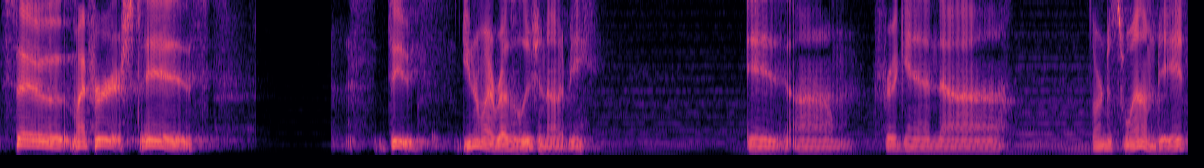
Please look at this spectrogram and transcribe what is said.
so my first is, dude, you know my resolution ought to be is um friggin' uh learn to swim, dude.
